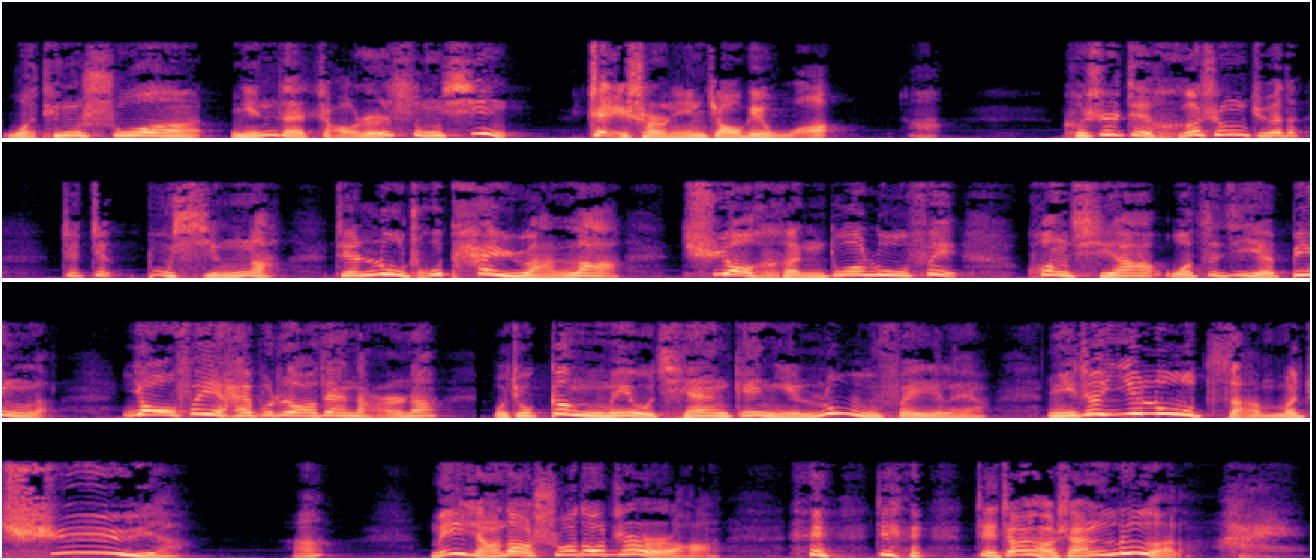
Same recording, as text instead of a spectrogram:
我听说您在找人送信，这事儿您交给我啊？”可是这和珅觉得这这不行啊，这路途太远了，需要很多路费，况且啊，我自己也病了，药费还不知道在哪儿呢。我就更没有钱给你路费了呀！你这一路怎么去呀？啊！没想到说到这儿啊，嘿，这这张小山乐了。唉，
